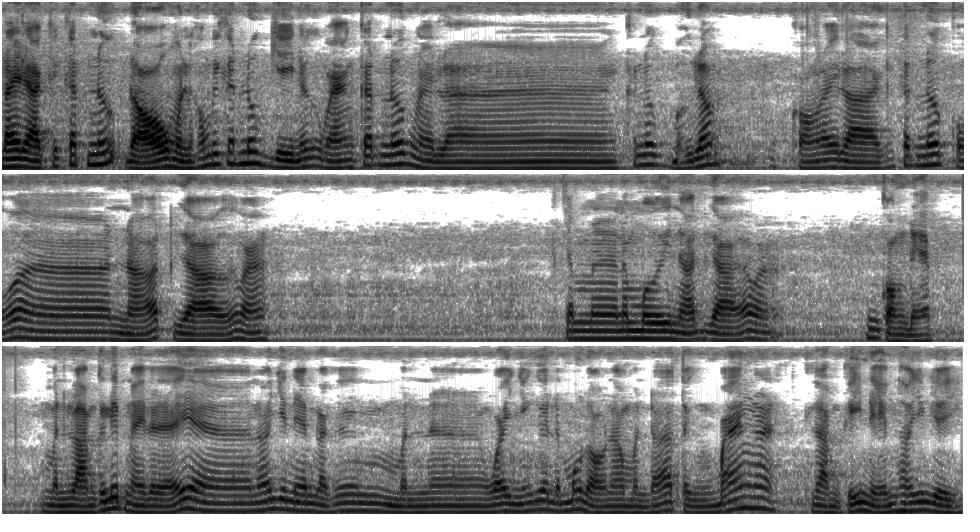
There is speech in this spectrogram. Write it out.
đây là cái cách nước độ mình không biết cách nước gì nữa các bạn. Cách nước này là cái nước bự lắm. Còn đây là cái cách nước của ờ, NSG các bạn. 150 NSG các bạn. Cũng còn đẹp. Mình làm cái clip này là để ờ, nói với anh em là cái mình ờ, quay những cái món đồ nào mình đã từng bán á, làm kỷ niệm thôi chứ gì.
